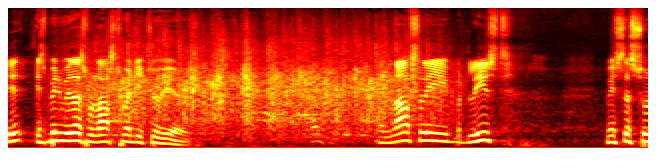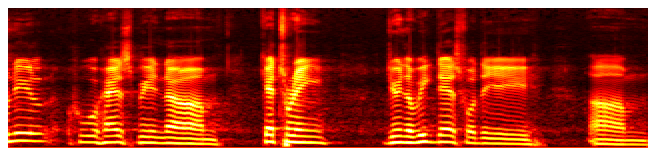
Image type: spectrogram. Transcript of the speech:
It- It's been with us for the last 22 years. And lastly, but least, Mr. Sunil, who has been um, catering during the weekdays for the um,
